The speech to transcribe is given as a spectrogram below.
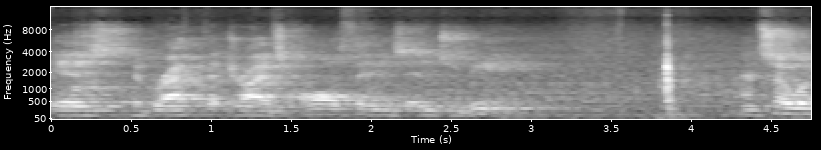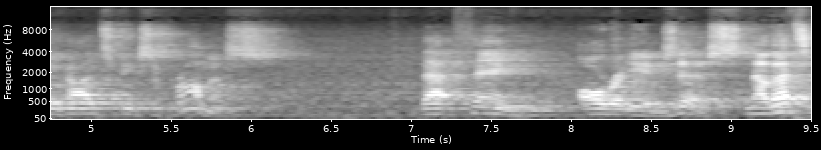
is the breath that drives all things into being. And so when God speaks a promise, that thing already exists. Now, that's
